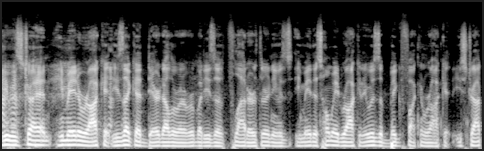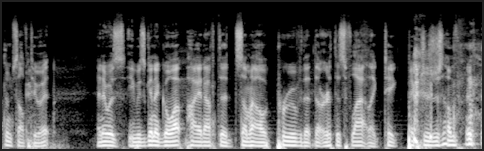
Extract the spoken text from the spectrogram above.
He was trying. He made a rocket. He's like a daredevil or whatever, but he's a flat earther, and he was he made this homemade rocket. It was a big fucking rocket. He strapped himself to it, and it was he was gonna go up high enough to somehow prove that the Earth is flat, like take pictures or something.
